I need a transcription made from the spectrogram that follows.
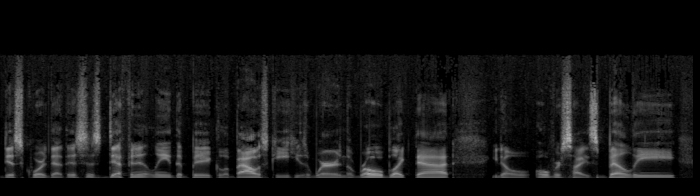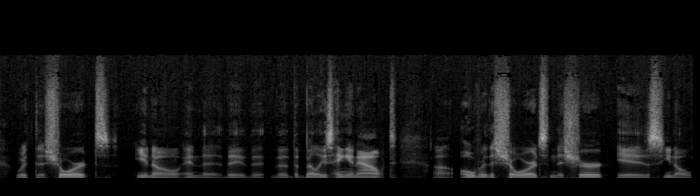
Discord, that this is definitely the big Lebowski. He's wearing the robe like that, you know, oversized belly with the shorts you know, and the the the the, the belly's hanging out uh, over the shorts, and the shirt is you know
